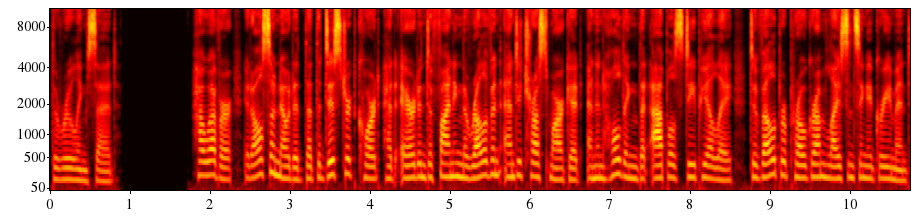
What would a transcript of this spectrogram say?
the ruling said. However, it also noted that the district court had erred in defining the relevant antitrust market and in holding that Apple's DPLA, Developer Program Licensing Agreement,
